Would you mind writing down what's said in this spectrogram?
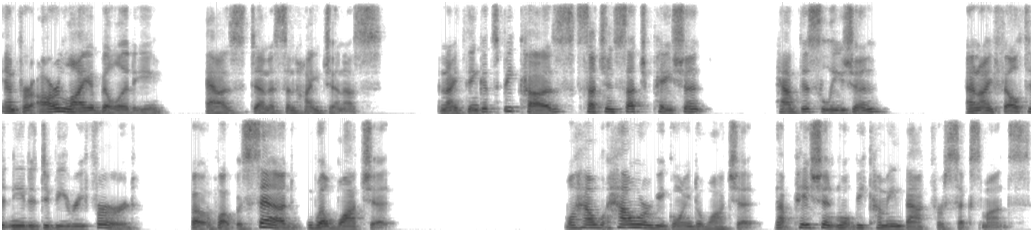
and for our liability as dentists and hygienists. And I think it's because such and such patient had this lesion and I felt it needed to be referred. But what was said, we'll watch it. Well, how, how are we going to watch it? That patient won't be coming back for six months.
